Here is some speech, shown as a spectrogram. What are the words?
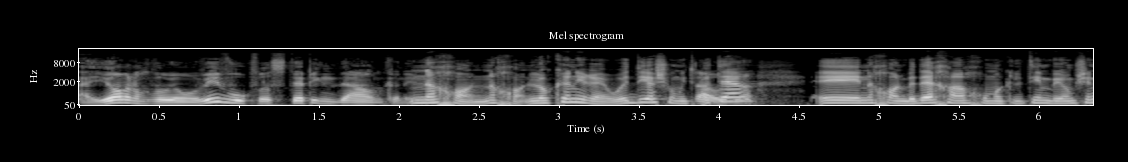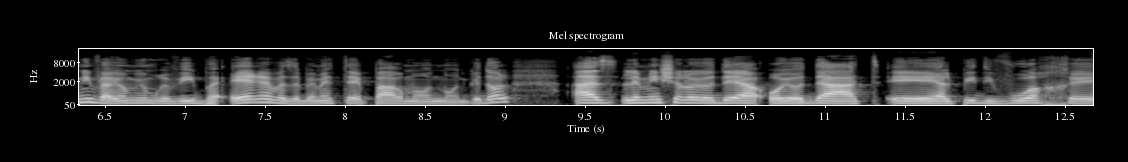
היום אנחנו כבר ביום רביעי והוא כבר stepping down כנראה. נכון, נכון, לא כנראה, הוא הודיע שהוא הוא מתפטר. אה, נכון, בדרך כלל אנחנו מקליטים ביום שני, והיום יום רביעי בערב, אז זה באמת אה, פער מאוד מאוד גדול. אז למי שלא יודע או יודעת, אה, על פי דיווח אה,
